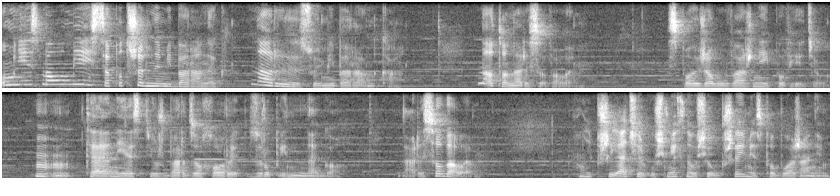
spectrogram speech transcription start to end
U mnie jest mało miejsca, potrzebny mi baranek. Narysuj mi baranka. No to narysowałem. Spojrzał uważnie i powiedział: mm, Ten jest już bardzo chory, zrób innego. Narysowałem. Mój przyjaciel uśmiechnął się uprzejmie z pobłażaniem.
